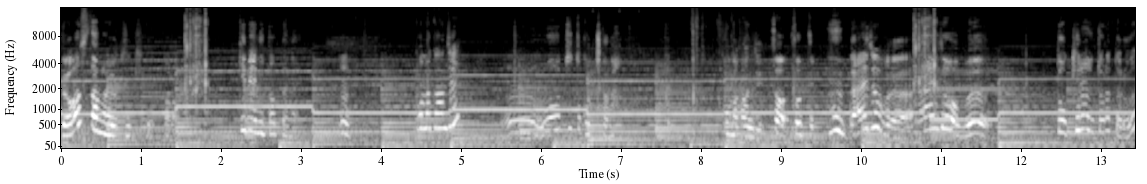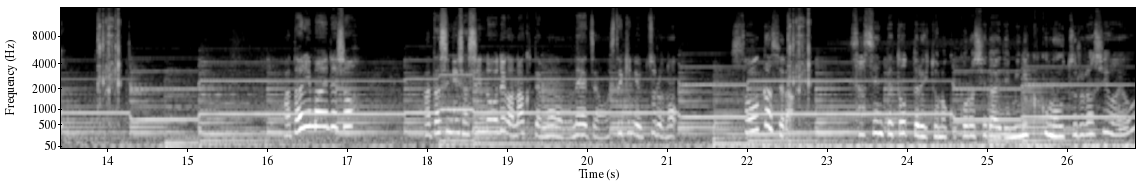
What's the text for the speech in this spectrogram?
どうしたのよ月子ったら。綺麗に撮ってね。うん。こんな感じ？うんもうちょっとこっちかな。こんな感じ。そうそっち。大丈夫？大丈夫。どう綺麗に撮れてる？当たり前でしょ。私に写真の腕がなくてもお姉ちゃんは素敵に写るの。そうかしら。写真って撮ってる人の心次第で醜くも映るらしいわよ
